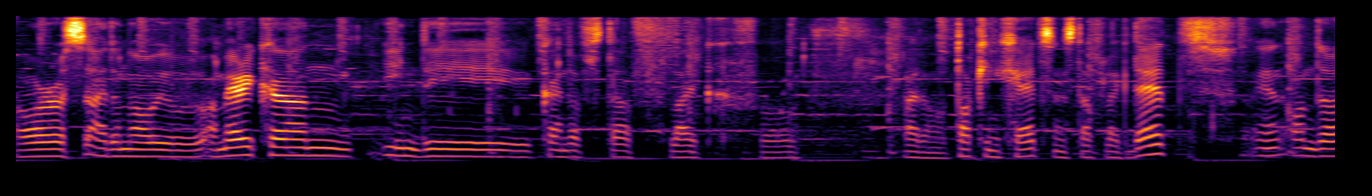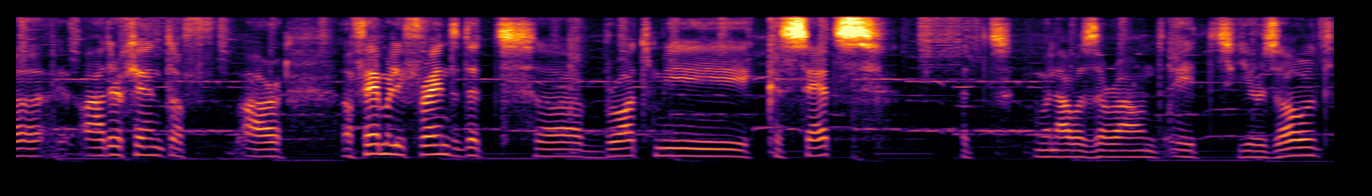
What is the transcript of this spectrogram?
or I don't know, American indie kind of stuff, like for I don't know, Talking Heads and stuff like that. And on the other hand, of our a family friend that uh, brought me cassettes at, when I was around eight years old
